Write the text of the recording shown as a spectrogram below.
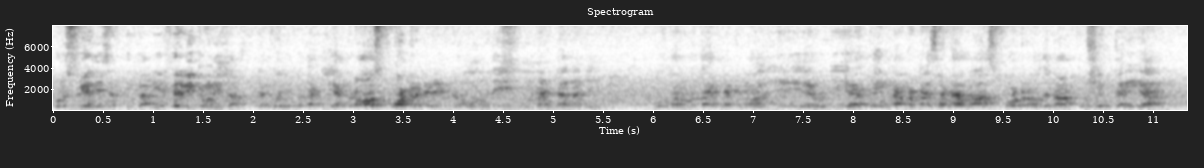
ਪੁਲਿਸ ਵੀ ਇੰਨੀ ਸਖਤੀ ਕਰ ਰਹੀ ਹੈ, ਫਿਰ ਵੀ ਕਿਉਂ ਨਹੀਂ ਚੱਲ ਦੇਖੋ ਜੀ ਪਤਾ ਕੀ ਹੈ ਕ੍ਰਾਸ ਬਾਰਡਰ ਜਿਹੜੀ ਡਰੋਨ ਦੀ ਮੂਵਮੈਂਟ ਹੈ ਨਾ ਜੀ, ਉਹ ਤੁਹਾਨੂੰ ਪਤਾ ਹੈ ਟੈਕਨੋਲੋਜੀ ਇਹੋ ਜੀ ਹੈ ਤੇ ਇੰਨਾ ਵੱਡਾ ਸਾਡਾ ਵਾਸ ਬਾਰਡਰ ਉਹਦੇ ਨਾਲ ਪੁਸ਼ਿੰਗ ਕਰੀ ਜਾ ਰਹੀ ਹੈ।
